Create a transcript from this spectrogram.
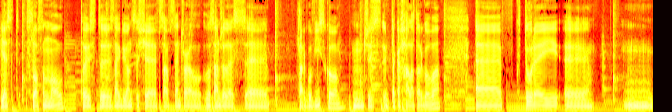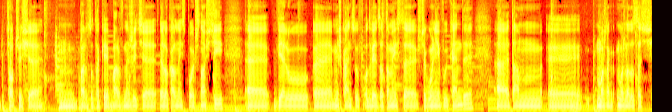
jest Slauson Mall. To jest znajdujące się w South Central Los Angeles targowisko, mm, czy taka hala targowa, w której mm, toczy się bardzo takie barwne życie lokalnej społeczności. E, wielu e, mieszkańców odwiedza to miejsce szczególnie w weekendy. E, tam można, można dostać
